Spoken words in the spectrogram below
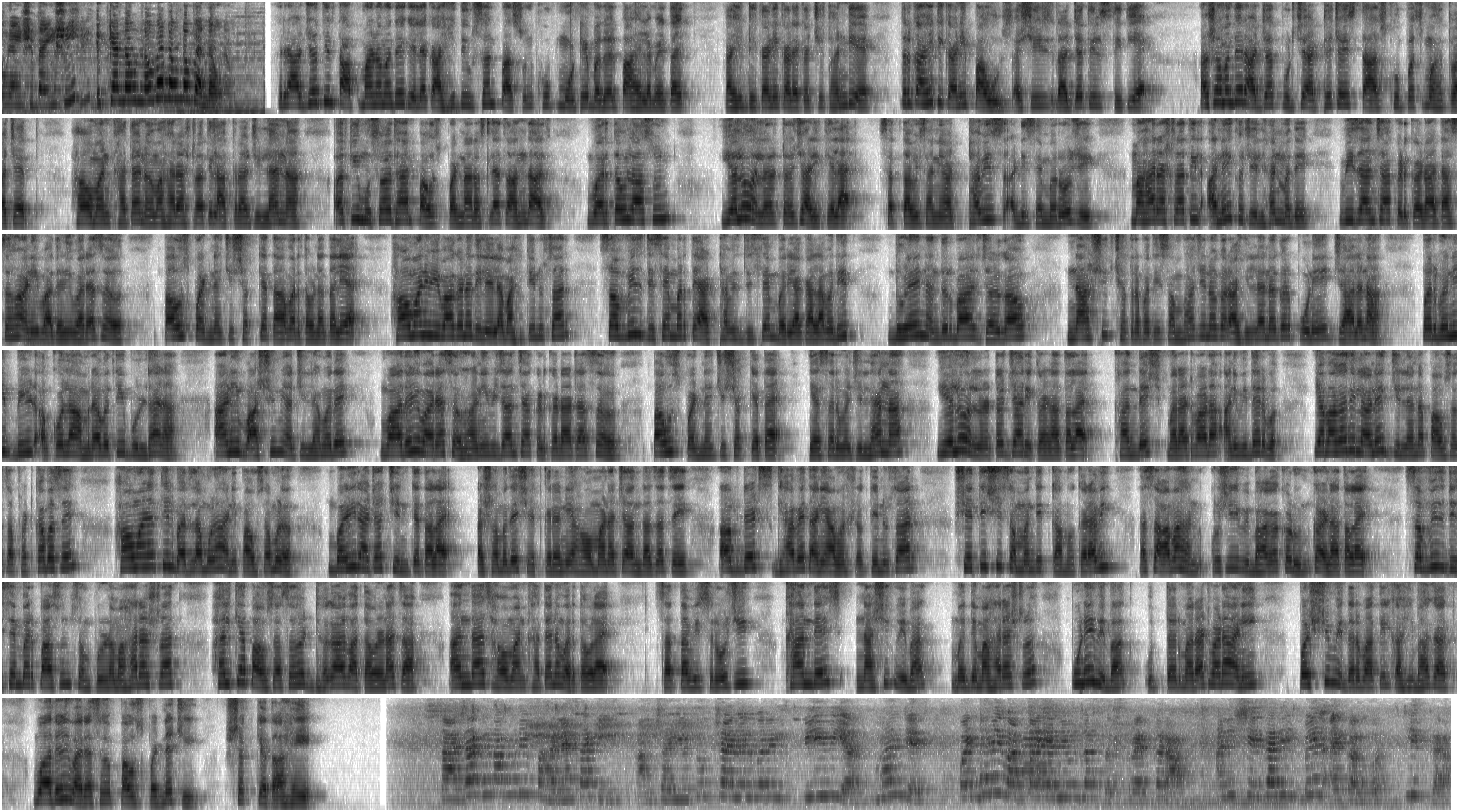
चौऱ्याऐंशी ब्याऐंशी एक्क्याण्णव नव्याण्णव नव्याण्णव. राज्यातील तापमानामध्ये गेल्या काही दिवसांपासून खूप मोठे बदल पाहायला मिळत आहेत काही ठिकाणी कडाक्याची थंडी आहे तर काही ठिकाणी पाऊस अशी राज्यातील स्थिती आहे. अशामध्ये राज्यात पुढचे अठ्ठेचाळीस तास खूपच महत्त्वाचे आहेत. हवामान खात्यानं महाराष्ट्रातील अकरा जिल्ह्यांना अतिमुसळधार पाऊस पडणार असल्याचा अंदाज वर्तवला असून येलो अलर्ट जारी केला आहे सत्तावीस आणि अठ्ठावीस डिसेंबर रोजी महाराष्ट्रातील अनेक जिल्ह्यांमध्ये विजांच्या कडकडाटासह आणि वादळी वाऱ्यासह पाऊस पडण्याची शक्यता वर्तवण्यात आली आहे. हवामान विभागानं दिलेल्या माहितीनुसार सव्वीस डिसेंबर ते अठ्ठावीस डिसेंबर या कालावधीत धुळे नंदुरबार जळगाव नाशिक छत्रपती संभाजीनगर अहिल्यानगर पुणे जालना परभणी बीड अकोला अमरावती बुलढाणा आणि वाशिम या जिल्ह्यामध्ये वादळी वाऱ्यासह आणि विजांच्या कडकडाटासह पाऊस पडण्याची शक्यता आहे. या सर्व जिल्ह्यांना येलो अलर्ट जारी करण्यात आला आहे. खानदेश मराठवाडा आणि विदर्भ या भागातील अनेक जिल्ह्यांना पावसाचा फटका बसेल. हवामानातील बदलामुळे आणि पावसामुळे बळीराजा चिंतेत आलाय. अशामध्ये शेतकऱ्यांनी हवामानाच्या अंदाजाचे अपडेट्स घ्यावेत आणि आवश्यकतेनुसार शेतीशी संबंधित कामं करावी असं आवाहन कृषी विभागाकडून करण्यात आलंय. सव्वीस डिसेंबरपासून संपूर्ण महाराष्ट्रात हलक्या पावसासह ढगाळ वातावरणाचा अंदाज हवामान खात्यानं वर्तवलाय. सत्तावीस रोजी खानदेश नाशिक विभाग मध्य महाराष्ट्र पुणे विभाग उत्तर मराठवाडा आणि पश्चिम विदर्भातील काही भागात वादळी वाऱ्यासह पाऊस पडण्याची शक्यता आहे. ताज्या घडामोडी पाहण्यासाठी आमच्या यूट्यूब चॅनलवरील पी व्ही म्हणजेच पंढरी वार्ता या न्यूजला सबस्क्राईब करा आणि शेजारील बेल आयकॉनवर क्लिक करा.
